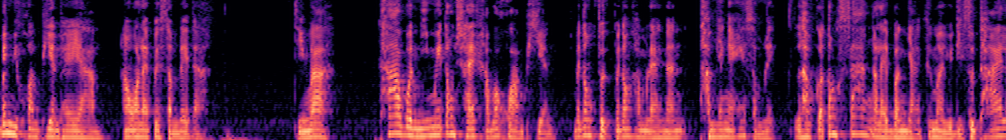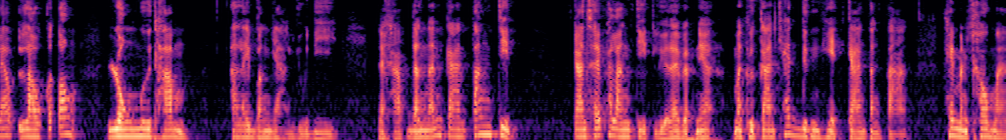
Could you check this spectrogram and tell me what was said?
ไม่มีความเพียรพยายาม เอาอะไรไปสำเร็จอะ จริงป่ะ ถ้าวันนี้ไม่ต้องใช้คำว่าความเพียรไม่ต้องฝึกไม่ต้องทำแรงนั้นทำยังไงให้สำเร็จ เราก็ต้องสร้างอะไรบางอย่างขึ้นมาอยู่ดีสุดท้ายแล้ว เราก็ต้องลงมือทำอะไรบางอย่างอยู่ดีนะครับ ดังนั้นการตั้งจิต การใช้พลังจิตหรืออะไรแบบนี้มันคือการแค่ดึงเหตุการณ์ต่างๆ ให้มันเข้ามา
